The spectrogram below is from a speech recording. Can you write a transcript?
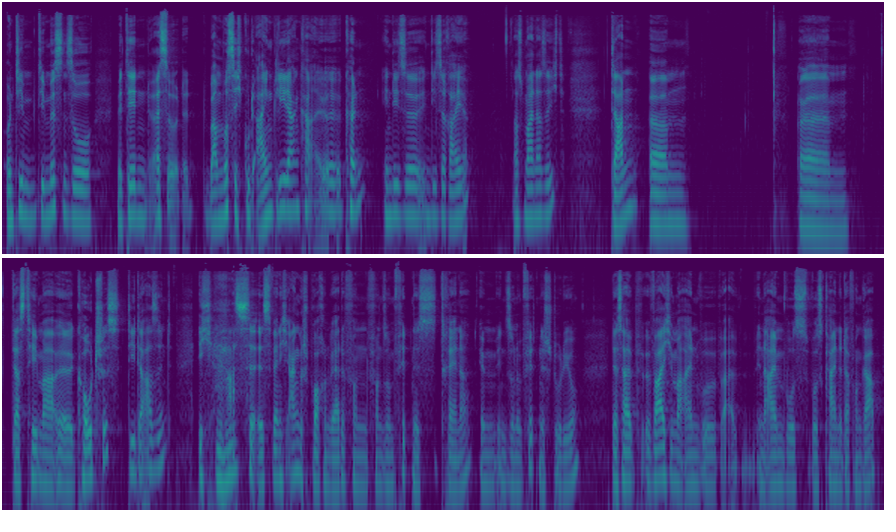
Und die, die müssen so mit denen, weißt du, man muss sich gut eingliedern äh, können in diese, in diese Reihe, aus meiner Sicht. Dann ähm, ähm, das Thema äh, Coaches, die da sind. Ich Mhm. hasse es, wenn ich angesprochen werde von, von so einem Fitnesstrainer im, in so einem Fitnessstudio. Deshalb war ich immer ein, wo, in einem, wo es keine davon gab.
